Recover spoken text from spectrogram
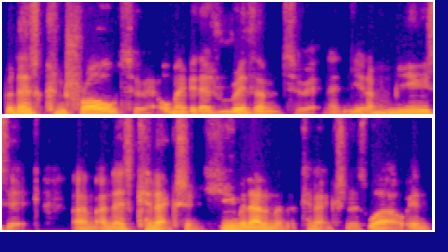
but there's control to it, or maybe there's rhythm to it, and you know, mm-hmm. music, um, and there's connection, human element of connection as well. In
